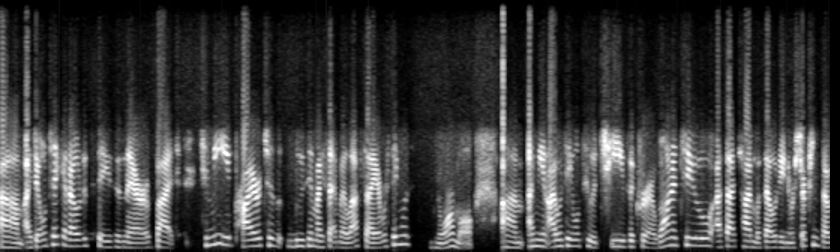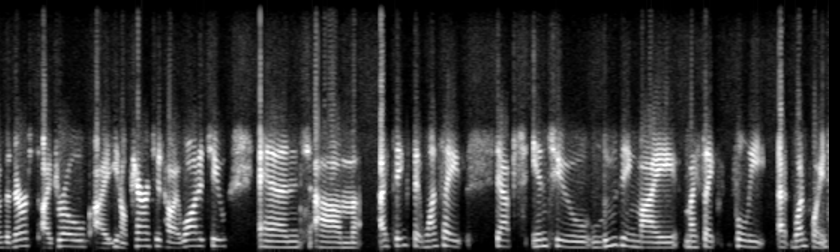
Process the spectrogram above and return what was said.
Um, I don't take it out, it stays in there. But to me, prior to losing my sight in my left eye, everything was normal. Um, I mean, I was able to achieve the career I wanted to at that time without any restrictions. I was a nurse. I drove. I, you know, parented how I wanted to, and um, I think that once I stepped into losing my my sight fully at one point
